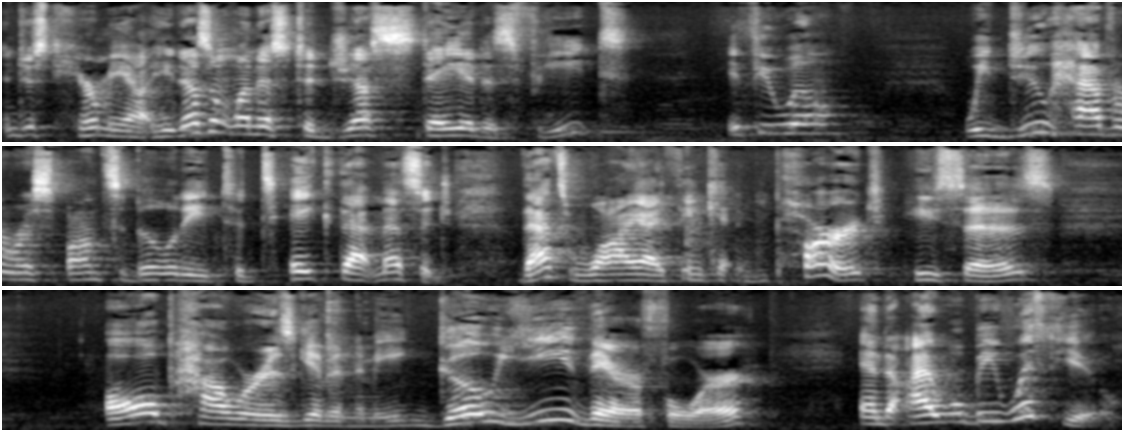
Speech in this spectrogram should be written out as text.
and just hear me out, he doesn't want us to just stay at his feet, if you will. We do have a responsibility to take that message. That's why I think, in part, he says, All power is given to me. Go ye therefore, and I will be with you.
